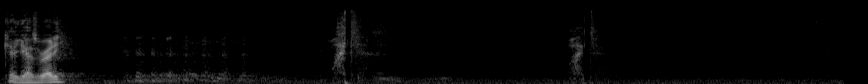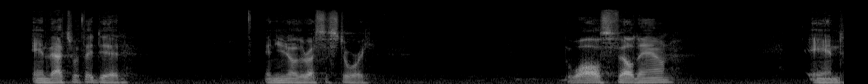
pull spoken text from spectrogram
Okay, you guys ready? what? What? And that's what they did. And you know the rest of the story. The walls fell down, and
